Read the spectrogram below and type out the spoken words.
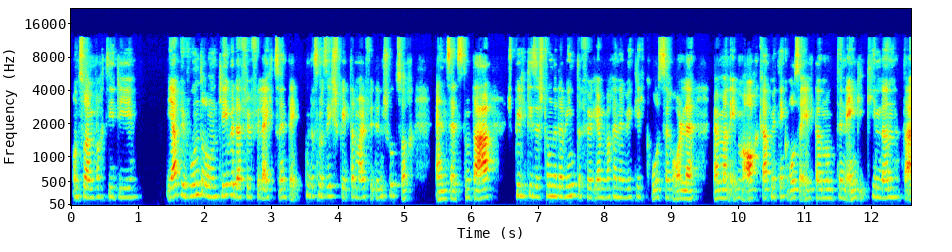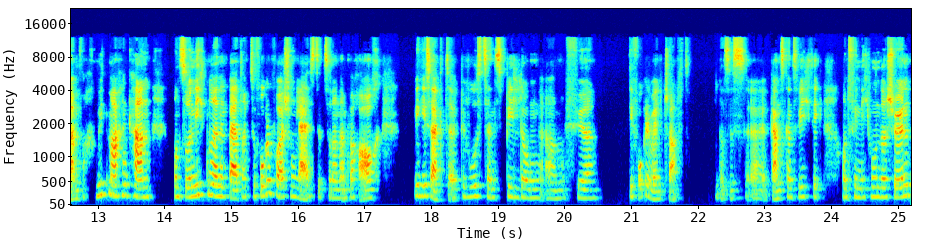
und so einfach die, die ja, Bewunderung und Liebe dafür vielleicht zu entdecken, dass man sich später mal für den Schutz auch einsetzt. Und da spielt diese Stunde der Wintervögel einfach eine wirklich große Rolle, weil man eben auch gerade mit den Großeltern und den Enkelkindern da einfach mitmachen kann und so nicht nur einen Beitrag zur Vogelforschung leistet, sondern einfach auch, wie gesagt, äh, Bewusstseinsbildung ähm, für die Vogelwelt schafft. Das ist äh, ganz, ganz wichtig und finde ich wunderschön.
